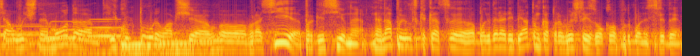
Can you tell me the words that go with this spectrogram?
Вся уличная мода и культура вообще э, в России прогрессивная, она появилась как раз э, благодаря ребятам, которые вышли из около футбольной среды.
